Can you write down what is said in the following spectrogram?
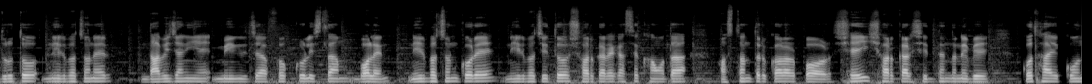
দ্রুত নির্বাচনের দাবি জানিয়ে মির্জা ফখরুল ইসলাম বলেন, নির্বাচন করে নির্বাচিত সরকারের কাছে ক্ষমতা হস্তান্তর করার পর সেই সরকার সিদ্ধান্ত নেবে কোথায় কোন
